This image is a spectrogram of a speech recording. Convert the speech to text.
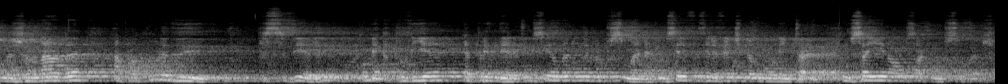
uma jornada à procura de perceber como é que podia aprender. Comecei a ler um livro por semana, comecei a fazer eventos pelo mundo inteiro, comecei a ir almoçar com pessoas.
